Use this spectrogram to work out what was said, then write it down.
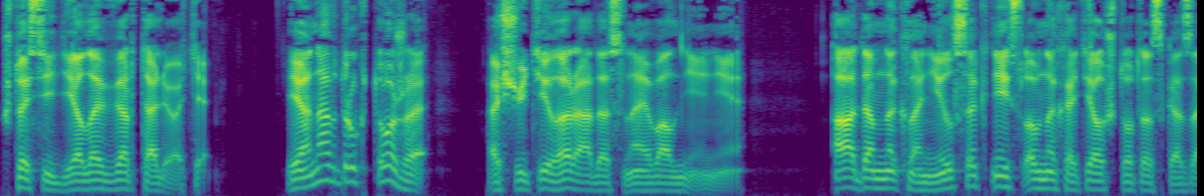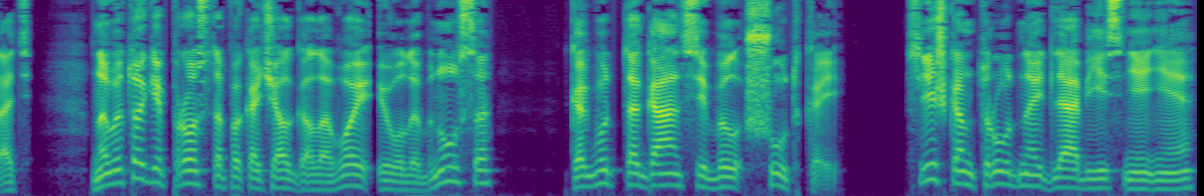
что сидела в вертолете. И она вдруг тоже ощутила радостное волнение. Адам наклонился к ней, словно хотел что-то сказать, но в итоге просто покачал головой и улыбнулся, как будто Ганси был шуткой, слишком трудной для объяснения.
